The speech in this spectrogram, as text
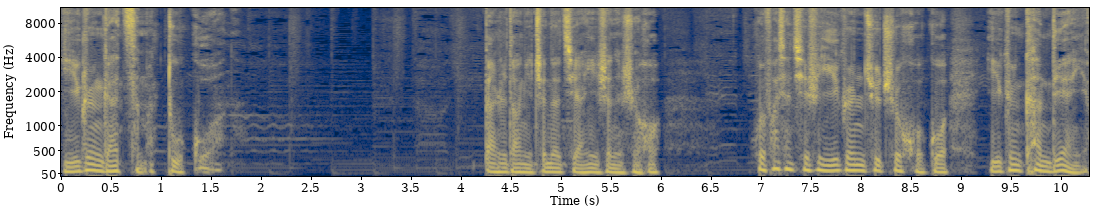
一个人该怎么度过呢？但是，当你真的孑然一身的时候，会发现，其实一个人去吃火锅，一个人看电影，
